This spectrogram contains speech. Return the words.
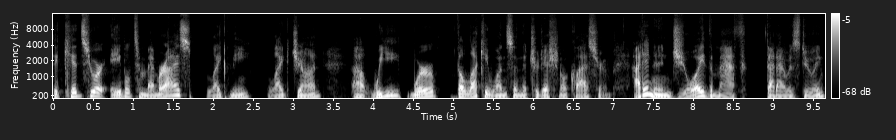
The kids who are able to memorize like me like jon uh, we were the lucky ones in the traditional classroom. I didn't enjoy the math that i was doing.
